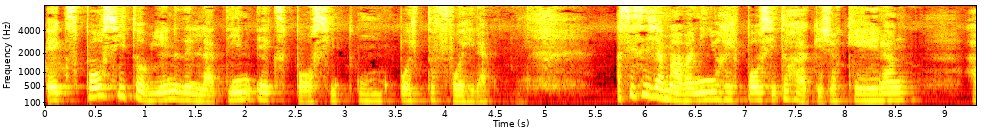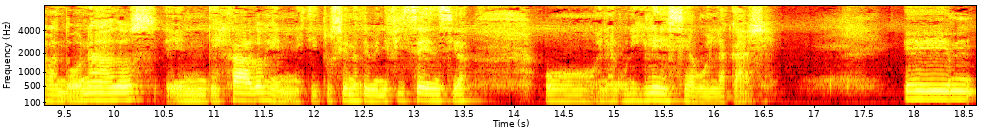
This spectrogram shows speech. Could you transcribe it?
Expósito viene del latín expositum, puesto fuera. Así se llamaban niños expósitos a aquellos que eran abandonados, dejados en instituciones de beneficencia o en alguna iglesia o en la calle. Em,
